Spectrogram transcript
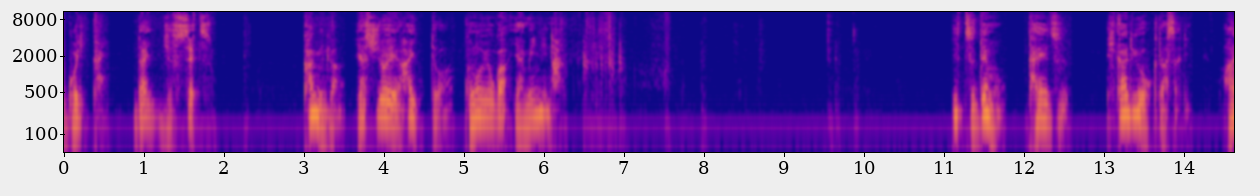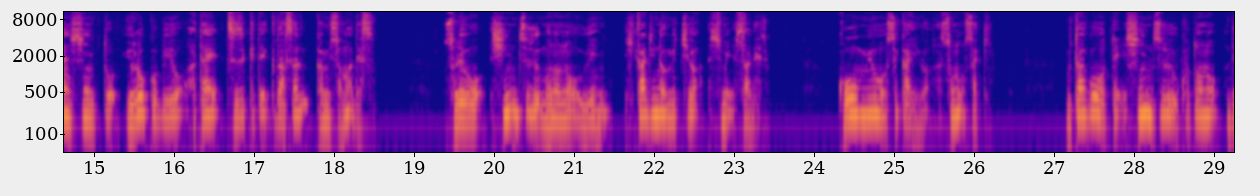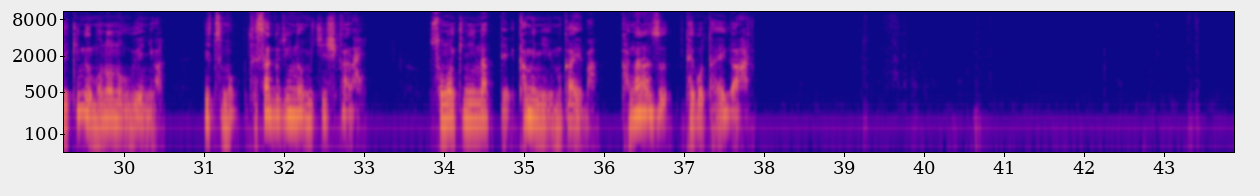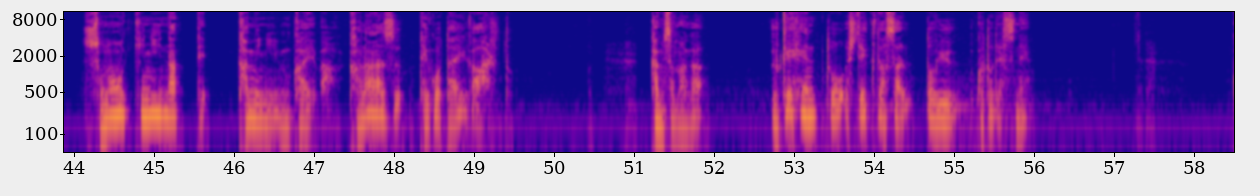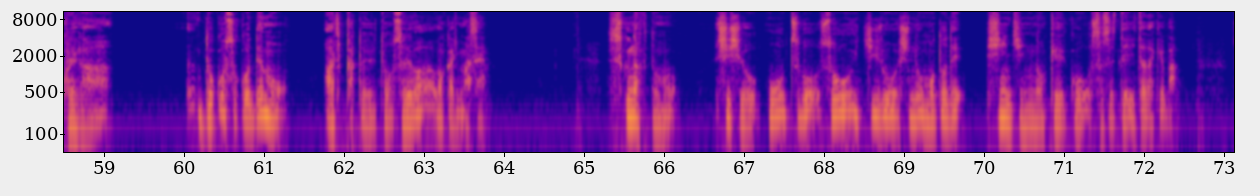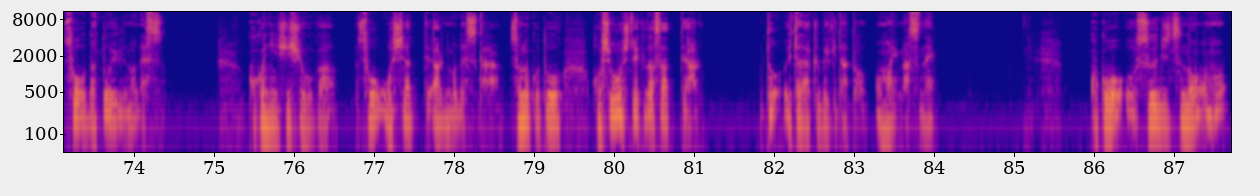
ご理解第十節神が社へ入ってはこの世が闇になる。いつでも絶えず光をくださり、安心と喜びを与え続けてくださる神様です。それを信ずる者の上に光の道は示される。光明世界はその先。疑うて信ずることのできぬ者の上にはいつも手探りの道しかない。その気になって神に向かえば必ず手応えがある。その気になって神に向かえば必ず手応えがあると。神様が受け返答してくださるということですね。これがどこそこでもあるかというとそれはわかりません。少なくとも師匠大坪総一郎氏のもとで信心の稽古をさせていただけばそうだというのです。ここに師匠がそうおっしゃってあるのですから、そのことを保証してくださってあるといただくべきだと思いますね。ここ数日の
